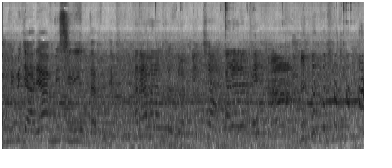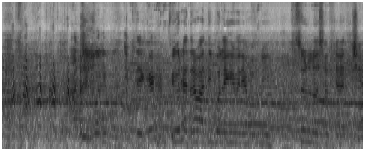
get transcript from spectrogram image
अम्मी भी जा रहे हैं अम्मी सीढ़ी उतर रहे देखो। आराम आराम से उतरो अम्मी अच्छा? जा रहे हैं अच्छी बोली बोलती देखे प्योर हैदराबादी बोलेंगे मेरी मम्मी। सुन लो सब अच्छा?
